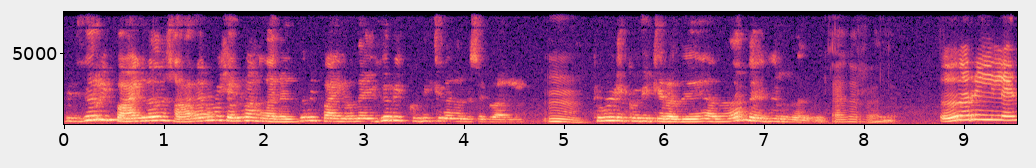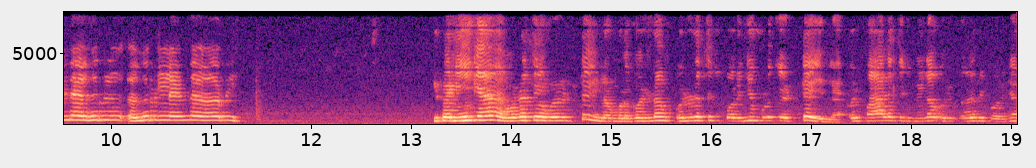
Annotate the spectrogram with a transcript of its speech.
எகிரி பாய்கிறது சாதாரணமா சொல்லுவாங்க தானே எகிரி பாய்கிறது எகிரி குதிக்கிறதுன்னு சொல்லுவாங்க. ம். துள்ளி குதிக்கிறது அதுதான் இந்த எகிறுறது ஏரியிலேருந்து எகிறு எகிரிலேருந்து ஏறி. இப்ப நீங்க ஒரு இடத்துல ஒரு எட்டு இல்ல உங்களுக்கு ஒரு இடம் ஒரு இடத்துக்கு போறீங்க உங்களுக்கு எட்டே இல்ல. ஒரு பாலத்துக்கு மேல ஒரு ஏறி போறீங்க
